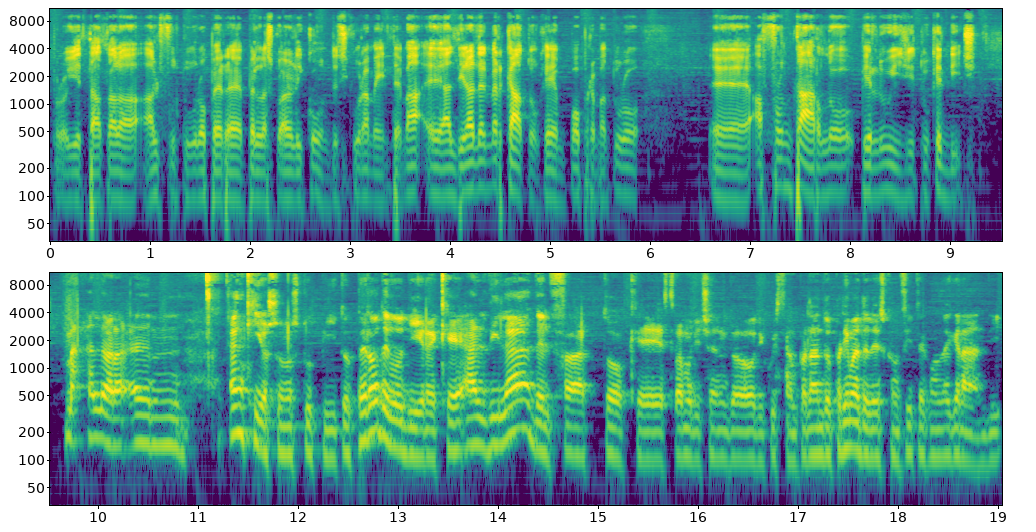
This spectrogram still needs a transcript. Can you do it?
proiettata la- al futuro per, per, la squadra di Conte sicuramente, ma eh, al di là del mercato che è un po' prematuro eh, affrontarlo, Pierluigi, tu che dici? Ma allora, ehm, anch'io sono stupito, però devo dire che al di là del fatto che stavamo dicendo, di cui stiamo parlando prima delle sconfitte con le grandi,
